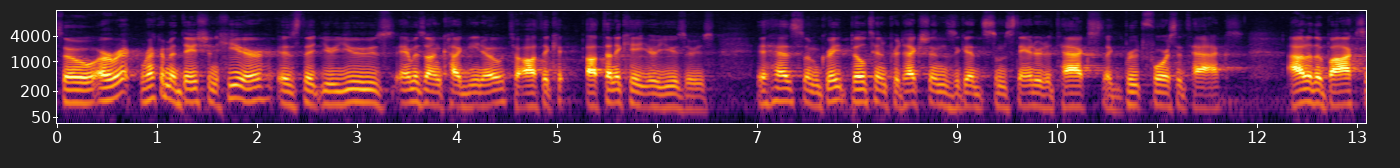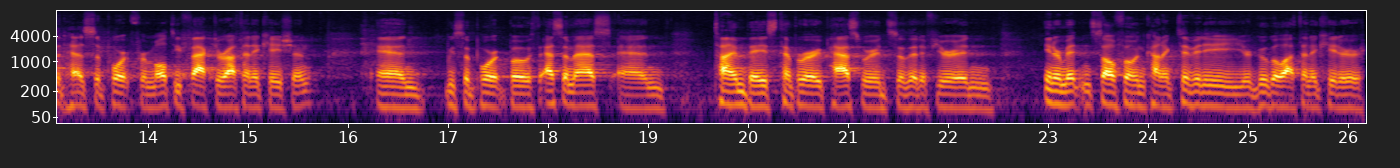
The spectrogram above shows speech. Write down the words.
So our re recommendation here is that you use Amazon Cognito to authenticate your users. It has some great built-in protections against some standard attacks like brute force attacks. Out of the box, it has support for multi-factor authentication, and we support both SMS and time-based temporary passwords so that if you're in intermittent cell phone connectivity, your Google Authenticator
